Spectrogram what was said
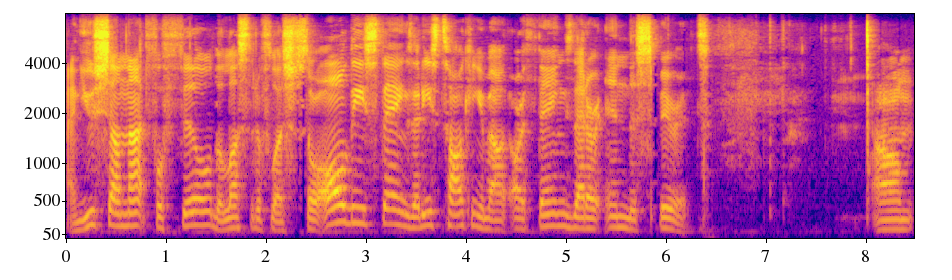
and you shall not fulfill the lust of the flesh. So all these things that he's talking about are things that are in the Spirit. Um,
